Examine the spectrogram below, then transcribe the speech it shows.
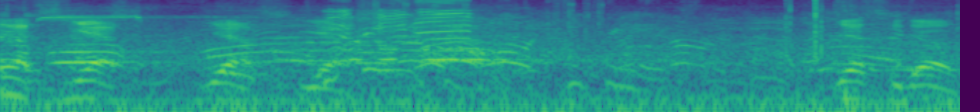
Yes, yes, yes, yes. Yes, he does.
